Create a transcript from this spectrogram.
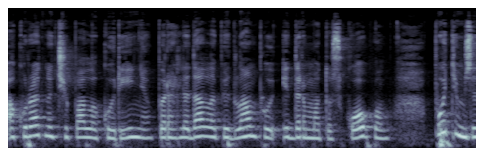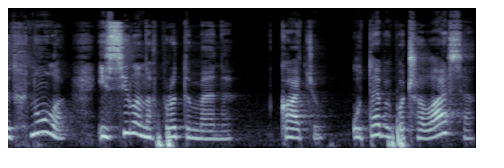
акуратно чіпала коріння, переглядала під лампою і дерматоскопом, потім зітхнула і сіла навпроти мене. Катю, у тебе почалася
